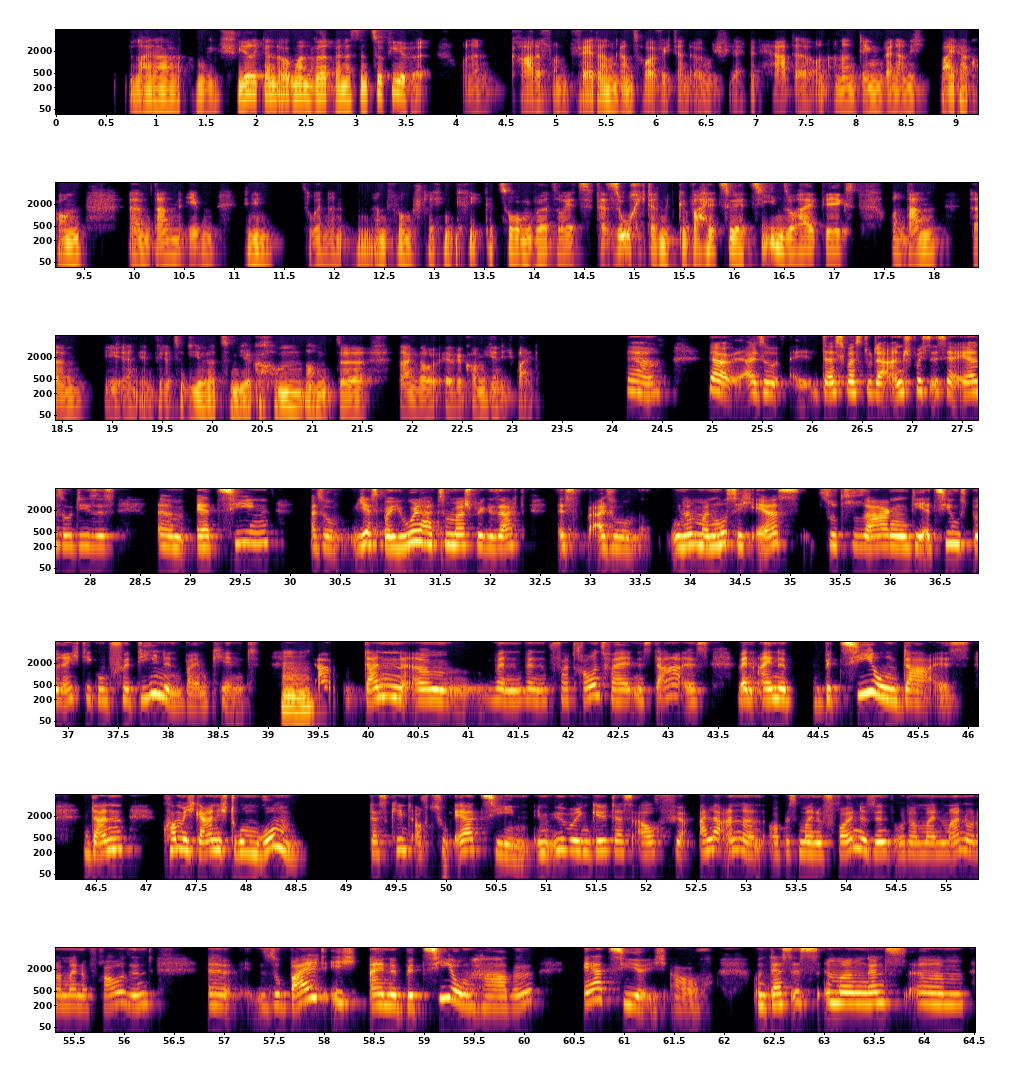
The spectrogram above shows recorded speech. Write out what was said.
leider irgendwie schwierig dann irgendwann wird, wenn es dann zu viel wird. Und dann gerade von Vätern ganz häufig dann irgendwie vielleicht mit Härte und anderen Dingen, wenn er nicht weiterkommt, ähm, dann eben in den sogenannten in Anführungsstrichen Krieg gezogen wird. So jetzt versuche ich das mit Gewalt zu erziehen, so halbwegs. Und dann ähm, die dann entweder zu dir oder zu mir kommen und äh, sagen so, äh, wir kommen hier nicht weiter. Ja, ja, also äh, das, was du da ansprichst, ist ja eher so dieses ähm, Erziehen. Also Jesper Juhl hat zum Beispiel gesagt, es, also ne, man muss sich erst sozusagen die Erziehungsberechtigung verdienen beim Kind. Mhm. Ja, dann, ähm, wenn, wenn Vertrauensverhältnis da ist, wenn eine Beziehung da ist, dann komme ich gar nicht drum rum, das Kind auch zu erziehen. Im Übrigen gilt das auch für alle anderen, ob es meine Freunde sind oder mein Mann oder meine Frau sind. Äh, sobald ich eine Beziehung habe, erziehe ich auch. Und das ist immer ein ganz, ähm,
